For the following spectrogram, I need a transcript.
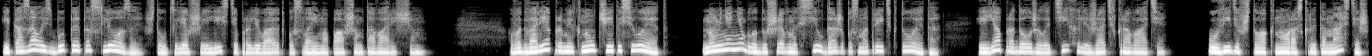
и казалось, будто это слезы, что уцелевшие листья проливают по своим опавшим товарищам. Во дворе промелькнул чей-то силуэт, но у меня не было душевных сил даже посмотреть, кто это, и я продолжила тихо лежать в кровати. Увидев, что окно раскрыто настежь,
